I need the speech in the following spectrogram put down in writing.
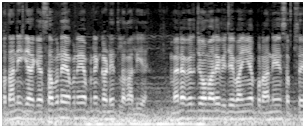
पता नहीं क्या क्या सबने अपने अपने गणित लगा लिया है। मैंने फिर जो हमारे विजय भाई हैं, पुराने, सबसे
